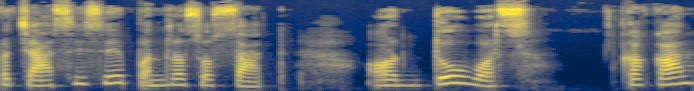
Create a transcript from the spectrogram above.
पचासी से पंद्रह सौ सात, और दो वर्ष का काल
